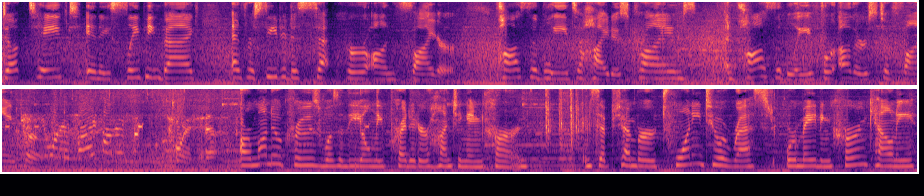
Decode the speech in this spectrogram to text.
duct taped in a sleeping bag, and proceeded to set her on fire. possibly to hide his crimes and possibly for others to find her. Armando Cruz wasn't the only predator hunting in Kern. In September, 22 arrests were made in Kern County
